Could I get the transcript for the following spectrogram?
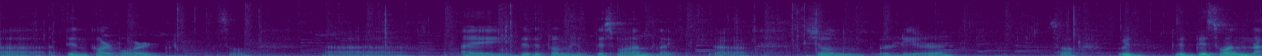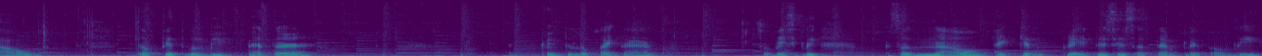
uh, a thin cardboard. So uh, I did it from this one like uh, shown earlier. So with, with this one now, the fit will be better. It's going to look like that so basically so now I can create this is a template only.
